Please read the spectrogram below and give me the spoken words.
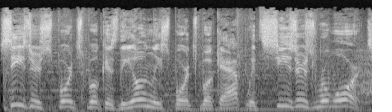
Caesars Sportsbook is the only sportsbook app with Caesars rewards.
